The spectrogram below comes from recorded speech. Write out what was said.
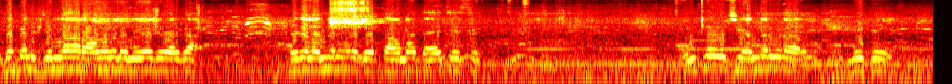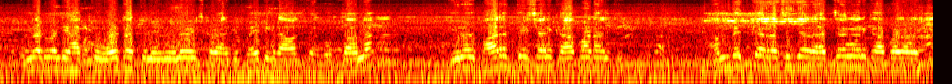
పెద్దపల్లి జిల్లా రామగుండం నియోజకవర్గ ప్రజలందరూ కూడా చెప్తా ఉన్నా దయచేసి ఇంట్లో నుంచి అందరూ కూడా మీకు ఉన్నటువంటి హక్కు ఓటు హక్కుని వినియోగించుకోవడానికి బయటికి రావాల్సిందిగా కోరుతా ఉన్నా. ఈరోజు భారతదేశాన్ని కాపాడడానికి అంబేద్కర్ రచించిన రాజ్యాంగాన్ని కాపాడడానికి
